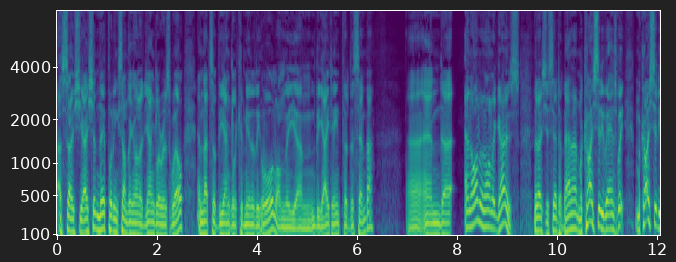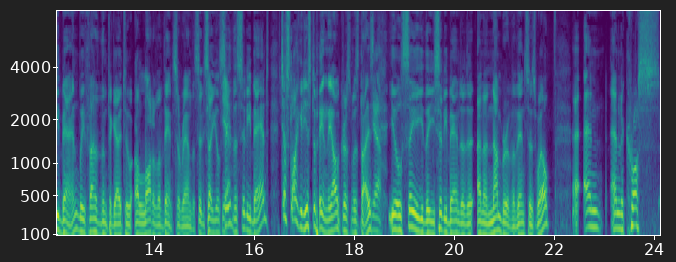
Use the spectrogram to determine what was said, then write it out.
Association they're putting something on at Eungella as well, and that's at the Eungella Community Hall on the um, the 18th of December, uh, and. And on and on it goes. But as you said, Habana, Mackay City Bands, we, Mackay City Band, we funded them to go to a lot of events around the city. So you'll see Yeah. the city band, just like it used to be in the old Christmas days. Yeah. You'll see the city band at a, at a number of events as well. Uh, and and across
